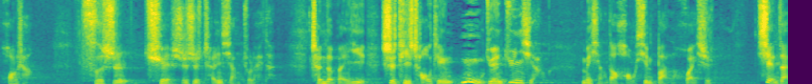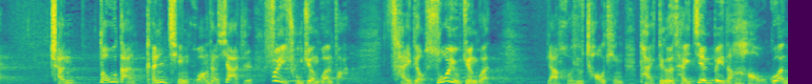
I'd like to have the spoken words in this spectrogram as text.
皇上，此事确实是臣想出来的，臣的本意是替朝廷募捐军饷。没想到好心办了坏事，现在，臣斗胆恳请皇上下旨废除捐官法，裁掉所有捐官，然后由朝廷派德才兼备的好官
